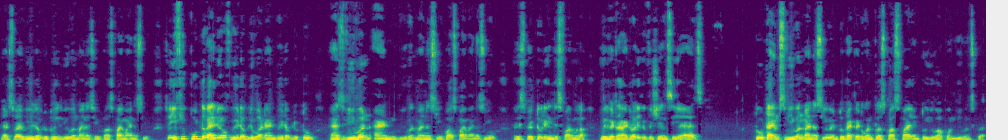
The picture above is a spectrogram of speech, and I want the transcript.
That's why vw2 is v1 minus u cos phi minus u so if you put the value of VW1 and VW2 as V1 and V1 minus U cos phi minus U respectively in this formula, we will get the hydraulic efficiency as 2 times V1 minus U into bracket 1 plus cos phi into U upon V1 square.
